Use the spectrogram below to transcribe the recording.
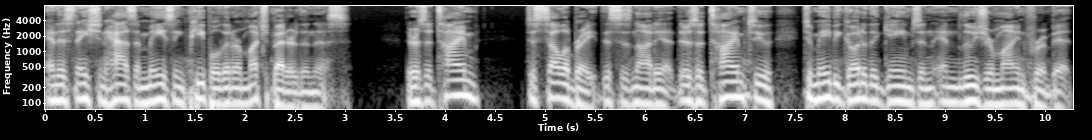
And this nation has amazing people that are much better than this. There's a time to celebrate. This is not it. There's a time to to maybe go to the games and, and lose your mind for a bit.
